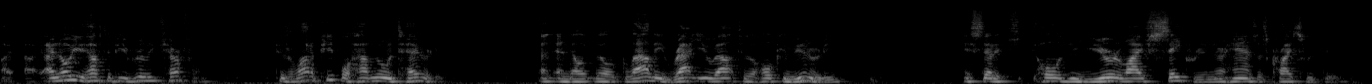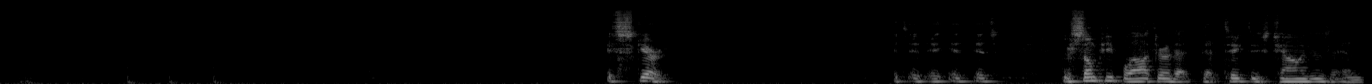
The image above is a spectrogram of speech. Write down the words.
I, I know you have to be really careful because a lot of people have no integrity. And, and they'll, they'll gladly rat you out to the whole community instead of holding your life sacred in their hands as Christ would do. It's scary. It's, it, it, it, it's, there's some people out there that, that take these challenges and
